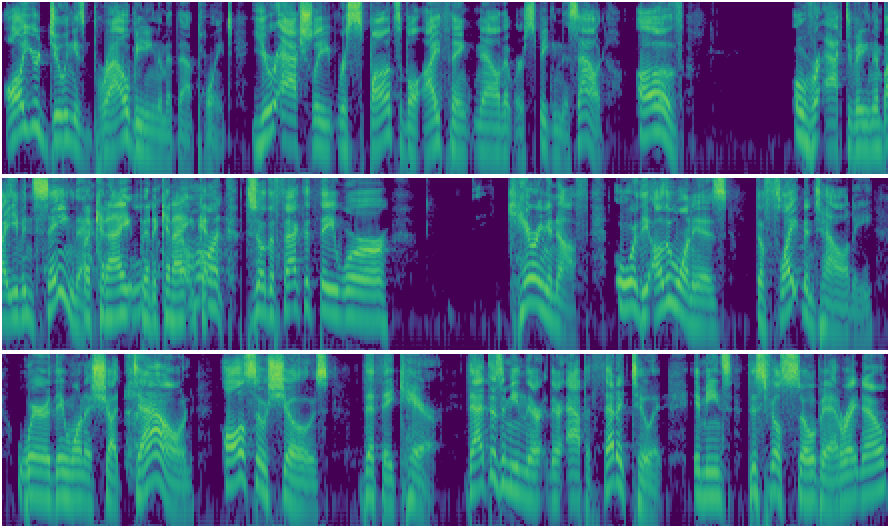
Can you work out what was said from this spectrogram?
all you're doing is browbeating them at that point. You're actually responsible, I think, now that we're speaking this out, of overactivating them by even saying that. But can I- but can I- can- So the fact that they were caring enough, or the other one is the flight mentality where they want to shut down, also shows that they care. That doesn't mean they're they're apathetic to it. It means this feels so bad right now.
